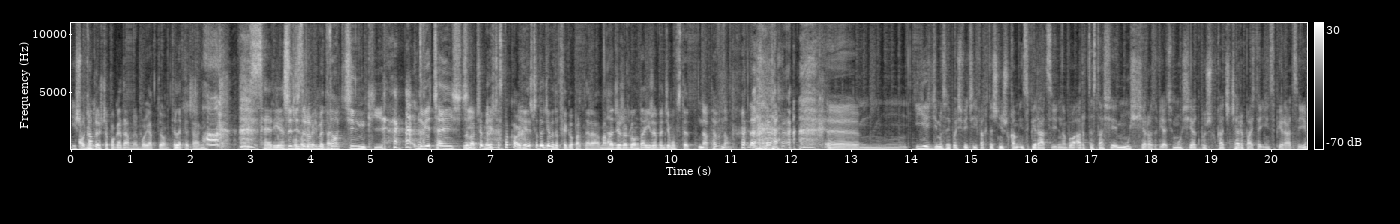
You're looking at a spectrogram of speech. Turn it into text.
i O szukam... nim to jeszcze pogadamy, bo ja tu mam tyle pytań. Serię Czyli zrobimy pytań. dwa odcinki, dwie części. Zobaczymy, jeszcze spokojnie, jeszcze dojdziemy do twojego partnera. Mam nadzieję, że ogląda i że będzie mu wstyd. Na pewno. I jeździmy sobie po świecie i faktycznie szukam inspiracji, no bo artysta się musi się rozwijać, musi jakby szukać, czerpać tej inspiracji.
